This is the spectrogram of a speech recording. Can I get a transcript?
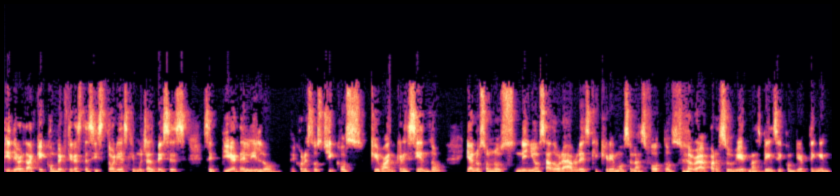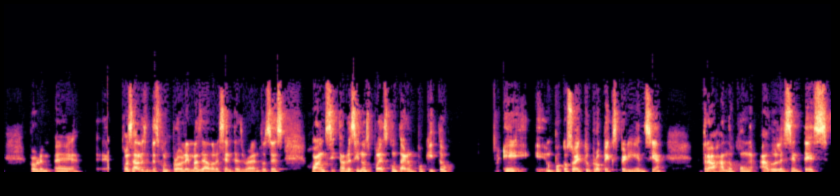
y de verdad que convertir estas historias que muchas veces se pierde el hilo con estos chicos que van creciendo, ya no son los niños adorables que queremos en las fotos. Para subir, más bien se convierten en eh, pues adolescentes con problemas de adolescentes. Entonces, Juan, si, tal vez si nos puedes contar un poquito, eh, eh, un poco sobre tu propia experiencia trabajando con adolescentes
